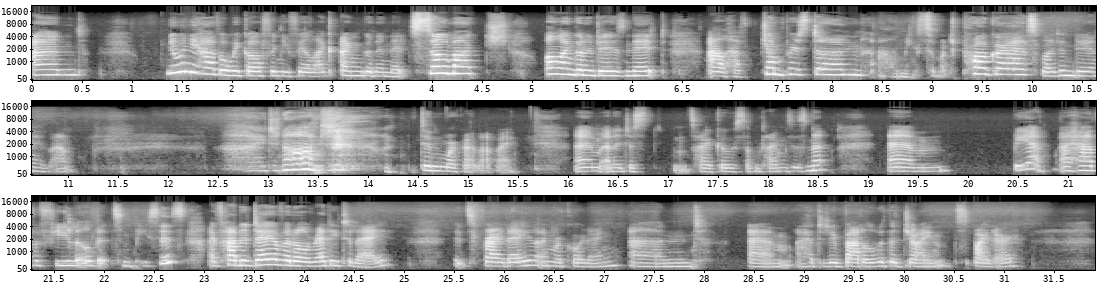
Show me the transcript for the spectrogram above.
And you know when you have a week off and you feel like I'm gonna knit so much all I'm to do is knit. I'll have jumpers done. I'll make so much progress. Well, I didn't do any of that. I did not. didn't work out that way. Um, and it just, that's how it goes sometimes, isn't it? Um, but yeah, I have a few little bits and pieces. I've had a day of it already today. It's Friday I'm recording and um, I had to do battle with a giant spider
